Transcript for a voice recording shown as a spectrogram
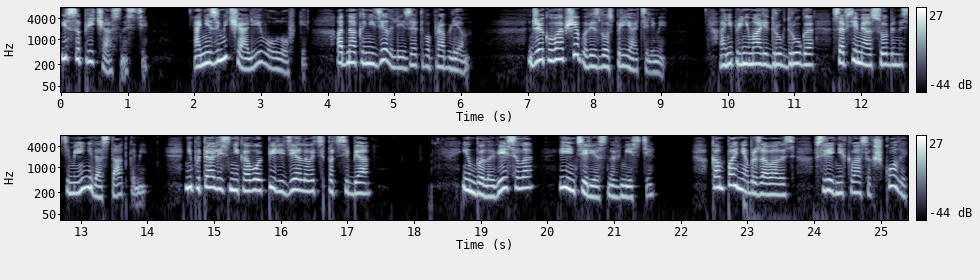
и сопричастности. Они замечали его уловки, однако не делали из этого проблем. Джеку вообще повезло с приятелями — они принимали друг друга со всеми особенностями и недостатками, не пытались никого переделывать под себя. Им было весело и интересно вместе. Компания образовалась в средних классах школы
